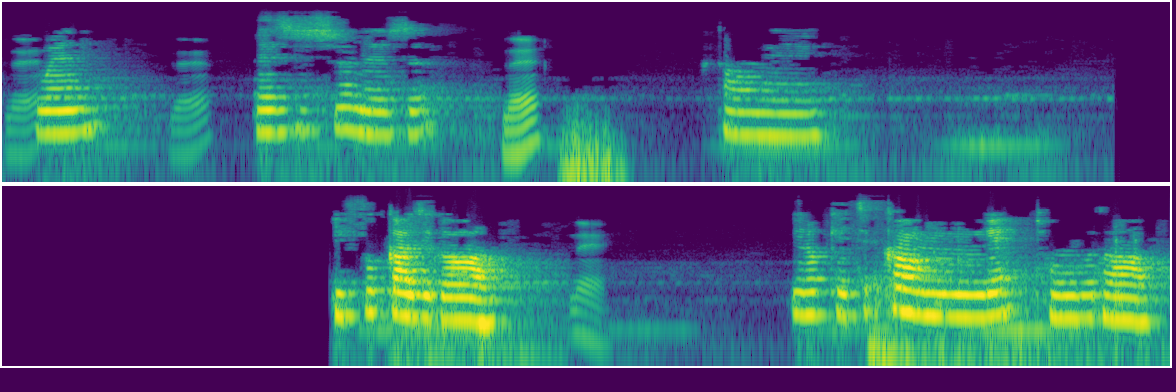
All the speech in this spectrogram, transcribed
네. when, 네. as soon as 네. 그 다음에 if까지가 네. 이렇게 체크한 게 전부 다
